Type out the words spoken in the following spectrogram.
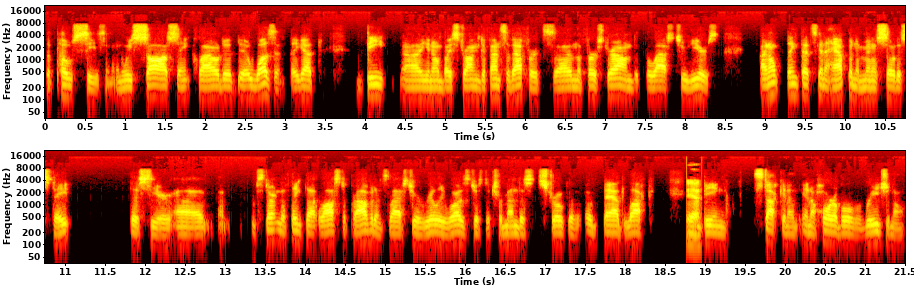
the postseason? And we saw St. Cloud. It, it wasn't. They got beat, uh, you know, by strong defensive efforts uh, in the first round the last two years. I don't think that's going to happen to Minnesota State this year. Uh, I'm starting to think that loss to Providence last year really was just a tremendous stroke of, of bad luck Yeah. and being stuck in a in a horrible regional.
